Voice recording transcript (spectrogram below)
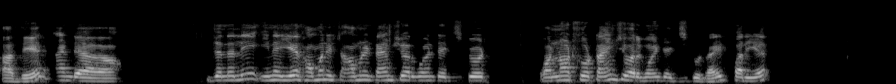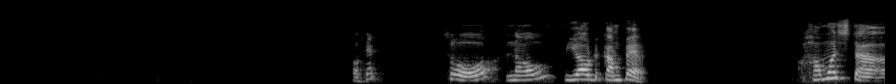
are there. And uh, generally in a year, how many how many times you are going to execute? One not four times you are going to execute, right, per year. Okay. So now you have to compare how much uh,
